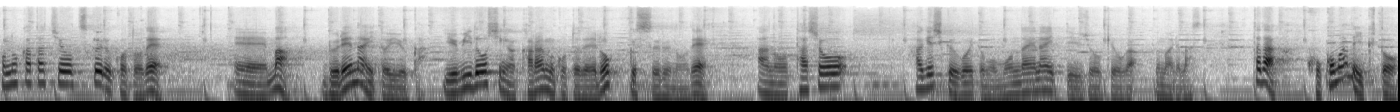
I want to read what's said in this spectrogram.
この形を作ることで、えー、まあぶれないというか指同士が絡むことでロックするのであの多少激しく動いても問題ないっていう状況が生まれますただここまでいくと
